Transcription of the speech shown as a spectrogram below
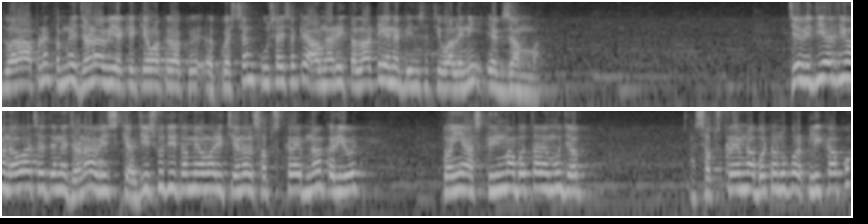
દ્વારા આપણે તમને જણાવીએ કે કેવા કેવા ક્વેશ્ચન પૂછાઈ શકે આવનારી તલાટી અને બિન સચિવાલયની એક્ઝામમાં જે વિદ્યાર્થીઓ નવા છે તેને જણાવીશ કે હજી સુધી તમે અમારી ચેનલ સબસ્ક્રાઈબ ન કરી હોય તો અહીંયા સ્ક્રીનમાં બતાવ્યા મુજબ સબસ્ક્રાઇબના બટન ઉપર ક્લિક આપો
